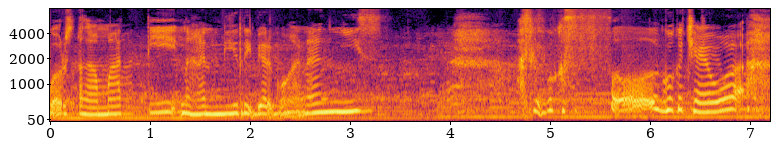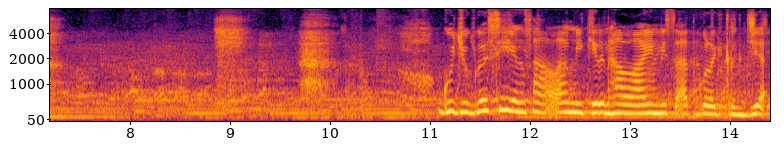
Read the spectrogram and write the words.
gue harus setengah mati nahan diri biar gue gak nangis. Asli gue kesel gue kecewa. Gue juga sih yang salah mikirin hal lain di saat gue lagi kerja.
